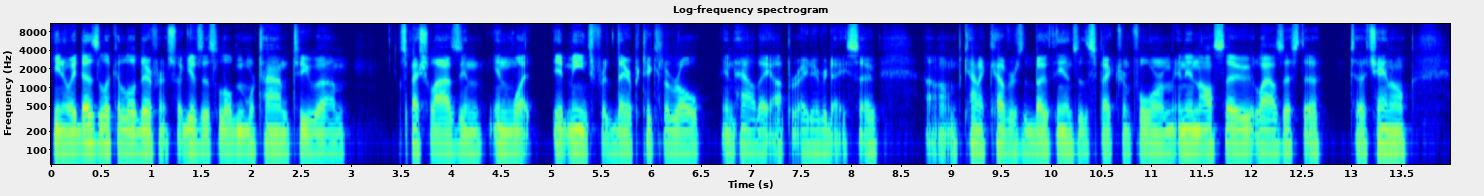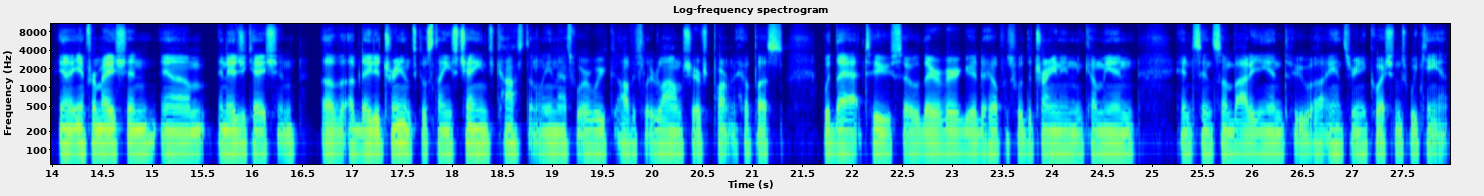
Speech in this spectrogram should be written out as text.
you know, it does look a little different. So it gives us a little bit more time to um, specialize in in what it means for their particular role and how they operate every day. So, um, kind of covers both ends of the spectrum for them, and then also allows us to to channel you know, information um, and education of updated trends because things change constantly, and that's where we obviously rely on the sheriff's department to help us with that too. So they're very good to help us with the training and come in and send somebody in to uh, answer any questions we can't.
